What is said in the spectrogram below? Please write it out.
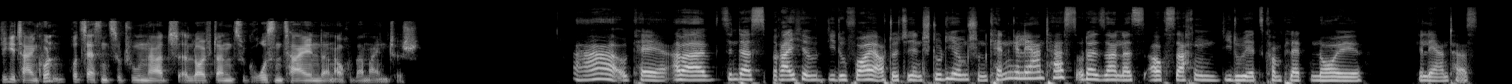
digitalen Kundenprozessen zu tun hat, äh, läuft dann zu großen Teilen dann auch über meinen Tisch. Ah, okay. Aber sind das Bereiche, die du vorher auch durch den Studium schon kennengelernt hast oder sind das auch Sachen, die du jetzt komplett neu gelernt hast?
